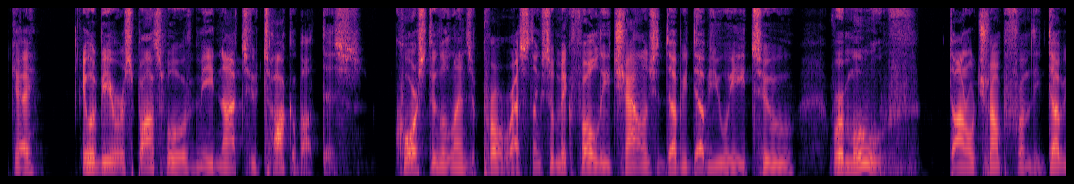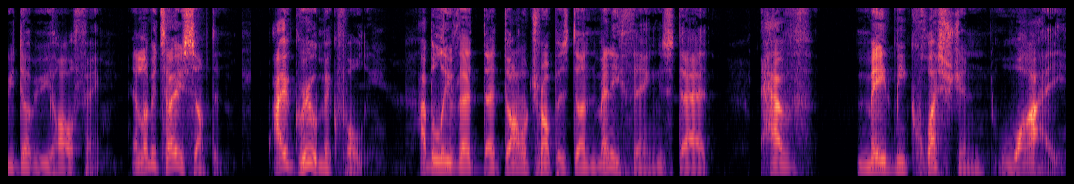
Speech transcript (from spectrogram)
Okay, it would be irresponsible of me not to talk about this, of course, through the lens of pro wrestling. So Mick Foley challenged the WWE to remove Donald Trump from the WWE Hall of Fame. And let me tell you something. I agree with Mick Foley. I believe that that Donald Trump has done many things that have made me question why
